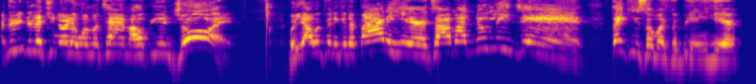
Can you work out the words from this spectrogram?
I just need to let you know that one more time. I hope you enjoy. But y'all, we finna get up out of here and talk about New Legion. Thank you so much for being here.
